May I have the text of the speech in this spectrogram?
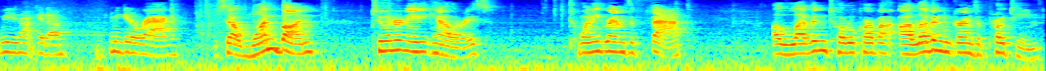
We did not get a let me get a rag. So one bun, 280 calories, 20 grams of fat, 11 total carbo, uh, 11 grams of protein,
